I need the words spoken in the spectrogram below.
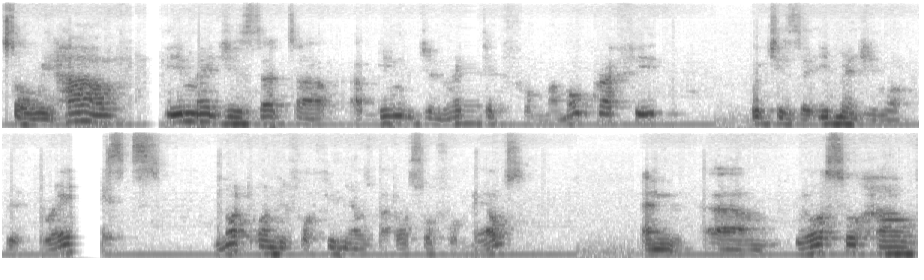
So we have images that are, are being generated from mammography, which is the imaging of the breasts, not only for females, but also for males. And um, we also have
